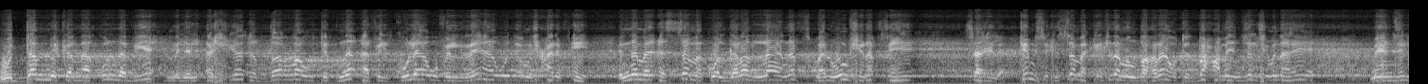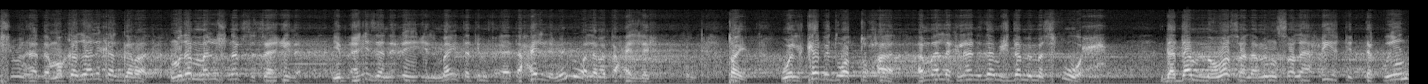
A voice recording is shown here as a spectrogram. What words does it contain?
والدم كما قلنا بيحمل الأشياء الضارة وتتنقى في الكلى وفي الرئة وده مش عارف إيه. إنما السمك والجراد لا نفس ما لهمش نفس إيه؟ سائلة. تمسك السمك كده من ظهرها وتذبحها ما ينزلش منها إيه؟ ما ينزلش منها دم. وكذلك الجراد. وما دام ملوش نفس سائلة يبقى اذا إيه؟ الميتة تحل منه ولا ما تحلش؟ طيب والكبد والطحال. أما قال لك لأن ده مش دم مسفوح. ده دم وصل من صلاحية التكوين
